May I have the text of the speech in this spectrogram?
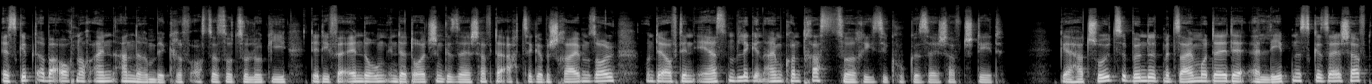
Es gibt aber auch noch einen anderen Begriff aus der Soziologie, der die Veränderung in der deutschen Gesellschaft der 80er beschreiben soll und der auf den ersten Blick in einem Kontrast zur Risikogesellschaft steht. Gerhard Schulze bündelt mit seinem Modell der Erlebnisgesellschaft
